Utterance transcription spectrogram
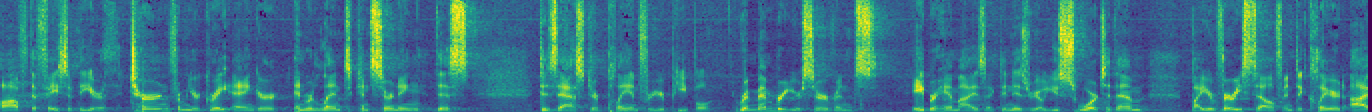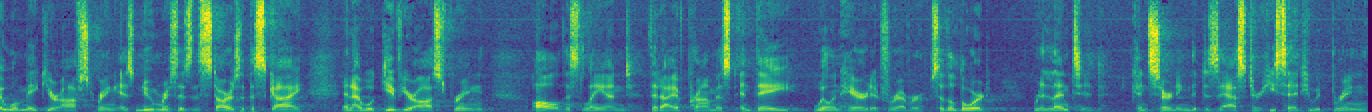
off the face of the earth. Turn from your great anger and relent concerning this disaster planned for your people. Remember your servants, Abraham, Isaac, and Israel. You swore to them by your very self and declared, I will make your offspring as numerous as the stars of the sky, and I will give your offspring all this land that I have promised, and they will inherit it forever. So the Lord relented concerning the disaster he said he would bring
